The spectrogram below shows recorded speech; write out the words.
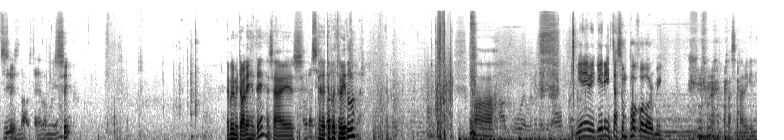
Sí, sí, es la hostia, va muy bien. Sí. Es permite, ¿vale, gente? O sea, es. Ahora sí, ¿Pero este es vuestro ídolo? Ah, Bikini, bikini, estás un poco dormido. pasa nada, bikini.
